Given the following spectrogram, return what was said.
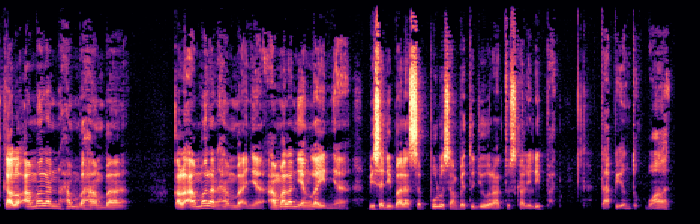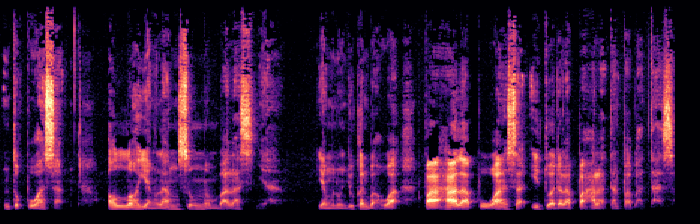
Kalau amalan hamba-hamba kalau amalan hambanya, amalan yang lainnya bisa dibalas 10 sampai 700 kali lipat. Tapi untuk untuk puasa, Allah yang langsung membalasnya. Yang menunjukkan bahwa pahala puasa itu adalah pahala tanpa batas.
